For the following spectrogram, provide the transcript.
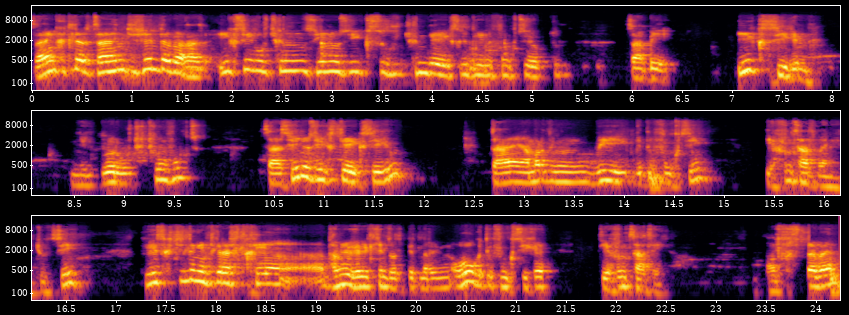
За ингэхлээр за энэ жишээн дээр байгаа x-ийг үржих нь sinus x үржихэндээ x гэдэг энэ функцийн хувьд за би x-ийг нь нэгдүгээр үржигдэхүүн функц за sinus x-ийг нь за ямар нэгэн v гэдэг функцийн дифференциал байна гэж үзье. Хэсэгчлэн интеграчлахын томьёог хэрэглэхийн тулд бид нар энэ уу гэдэг функцийнхээ дифференциалыг олох хэрэгтэй байна.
